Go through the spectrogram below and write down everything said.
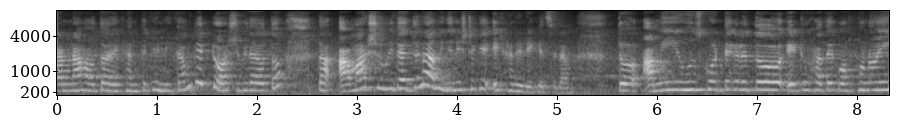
রান্না হতো আর এখান থেকে নিতাম, তো একটু অসুবিধা হতো। তা আমার সুবিধার জন্য আমি জিনিসটাকে এখানে রেখেছিলাম। তো আমি ইউজ করতে গেলে তো এটু হাতে কখনোই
